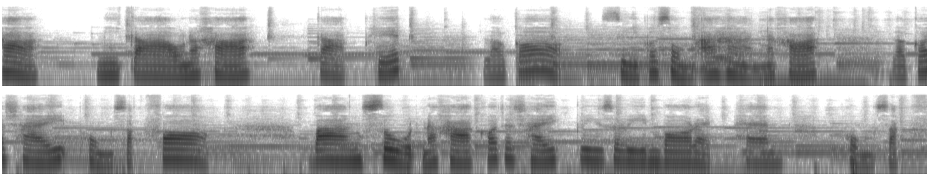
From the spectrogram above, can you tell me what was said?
ค่ะ มีกาวนะคะ กากเพชร แล้วก็สีผสมอาหารนะคะ แล้วก็ใช้ผงซักฟอก บางสูตรนะคะ ก็จะใช้กรีซาลีนบอแรกแทนผงซักฟ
